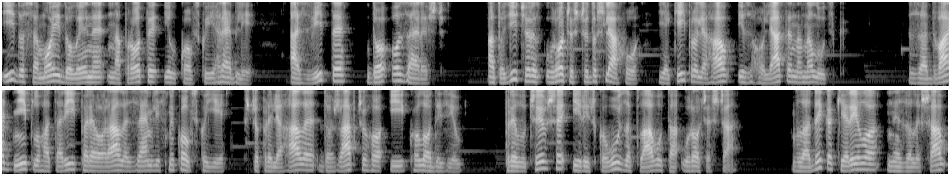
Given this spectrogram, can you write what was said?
і до самої долини напроти Ілковської греблі, а звідти до озерищ, а тоді через урочище до шляху, який пролягав із Голятина на Луцьк. За два дні плугатарі переорали землі Смиковської, що прилягали до жабчого і колодезів, прилучивши і річкову заплаву та урочища. Владика Кирило не залишав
